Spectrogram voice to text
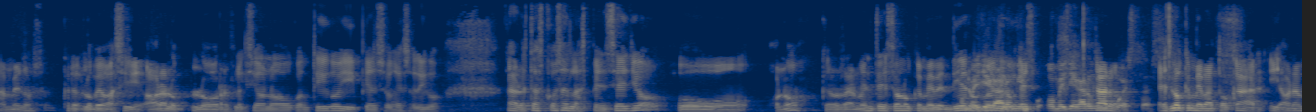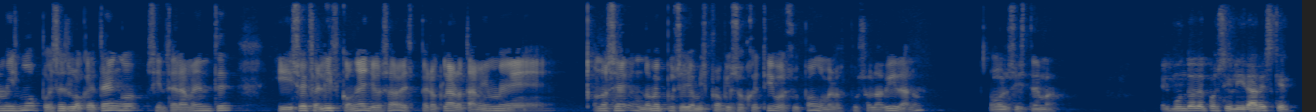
Al menos creo, lo veo así. Ahora lo, lo reflexiono contigo y pienso en eso. Digo, claro, estas cosas las pensé yo o, o no, que realmente son lo que me vendieron. O me llegaron, o me llegaron impuestas. Es lo que me va a tocar y ahora mismo pues es lo que tengo, sinceramente, y soy feliz con ello, ¿sabes? Pero claro, también me, no sé, no me puse yo mis propios objetivos, supongo, me los puso la vida, ¿no? O el sistema. El mundo de posibilidades que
